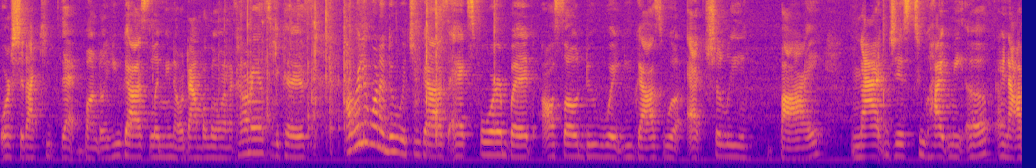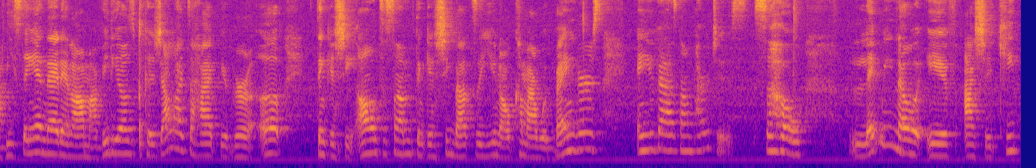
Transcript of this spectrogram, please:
or should i keep that bundle? You guys let me know down below in the comments because i really want to do what you guys ask for but also do what you guys will actually buy not just to hype me up. And i'll be saying that in all my videos because y'all like to hype your girl up thinking she on to something thinking she about to you know come out with bangers and you guys don't purchase. So let me know if i should keep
